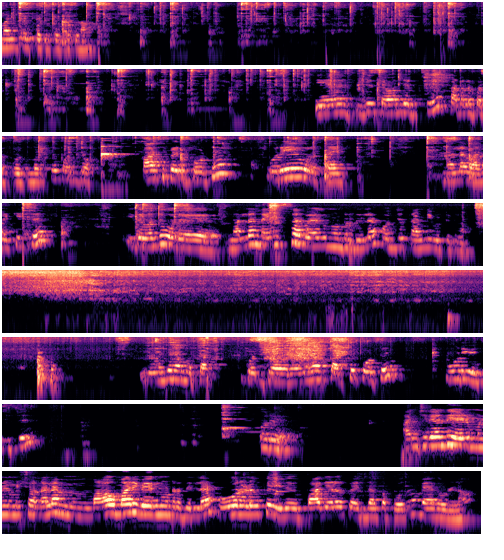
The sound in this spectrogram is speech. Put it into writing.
மஞ்சள் பொடி போட்டுக்கலாம். ஏ இது செவந்துடுச்சு கடலைப்பருப்பு போட்டு மட்டும் கொஞ்சம் பாசிப்பருப்பு போட்டு ஒரே ஒரு டைம் நல்லா வதக்கிட்டு இதை வந்து ஒரு நல்ல நைஸாக வேகணுன்றது இல்லை கொஞ்சம் தண்ணி விட்டுக்கலாம். இது வந்து நம்ம தட் கொஞ்சம் ரெகுலராக தட்டு போட்டு மூடி வச்சுட்டு ஒரு அஞ்சுலேருந்து ஏழு மணி நிமிஷம். நல்லா மாவு மாதிரி வேகணுன்றது இல்லை. ஓரளவுக்கு இது பாதி அளவுக்கு வெந்தாக்க போதும். வேக விடலாம்.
